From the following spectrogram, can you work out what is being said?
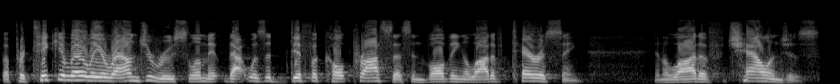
but particularly around Jerusalem, it, that was a difficult process involving a lot of terracing and a lot of challenges.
